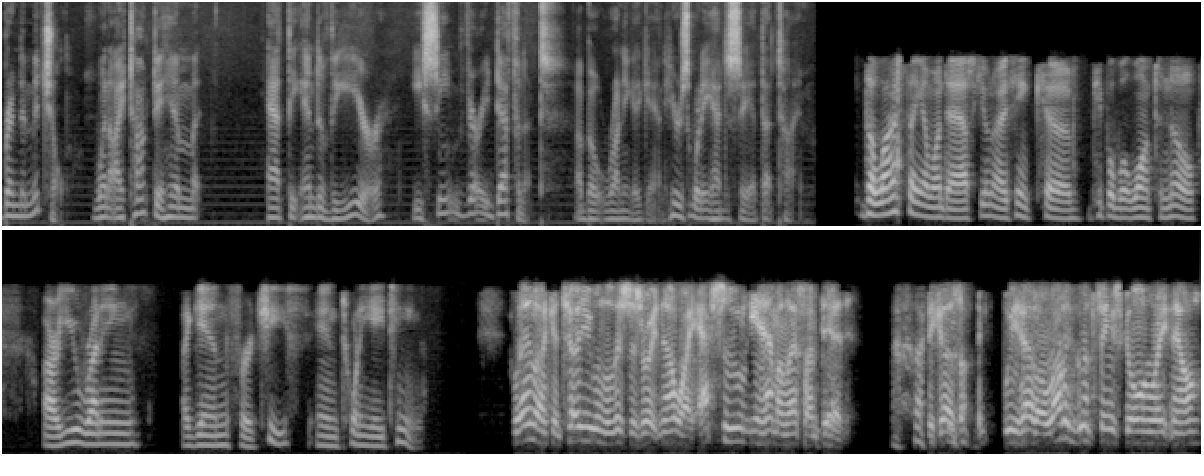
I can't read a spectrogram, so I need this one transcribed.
Brendan Mitchell, when I talked to him at the end of the year, he seemed very definite about running again. Here's what he had to say at that time. The last thing I want to ask you, and I think uh, people will want to know, are you running again for chief in 2018? Glenn, I can tell you in the list is right now, I absolutely am unless I'm dead. because we had a lot of good things going right now.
